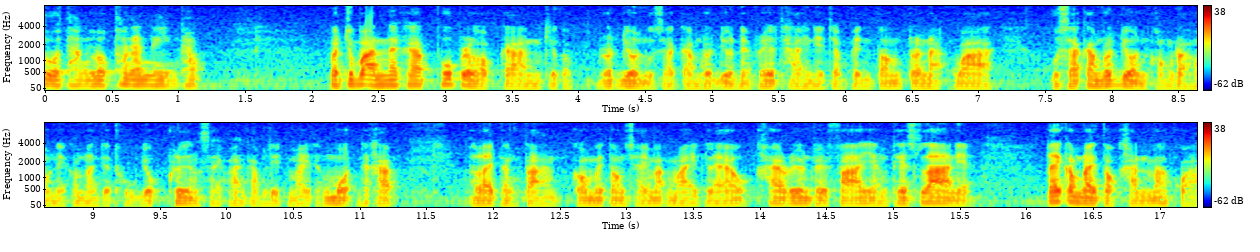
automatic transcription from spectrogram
ตัวถังรถเท่านั้นเองครับปัจจุบันนะครับผู้ประกอบการเกี่ยวกับรถยนต์อุตสาหกรรมรถยนต์ในประเทศไทยเนี่ยจำเป็นต้องตระหนักว่าอุตสาหกรรมรถยนต์ของเราเนี่ยกำลังจะถูกยกเครื่องสายพานการผลิตใหม่ทั้งหมดนะครับอะไรต่างๆ ก็ไม่ต้องใช้มากมายอีกแล้ว ค่ายรถยนต์ไฟฟ้าอย่างเทสลาเนี่ยได้กำไรต่อคันมากกว่า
